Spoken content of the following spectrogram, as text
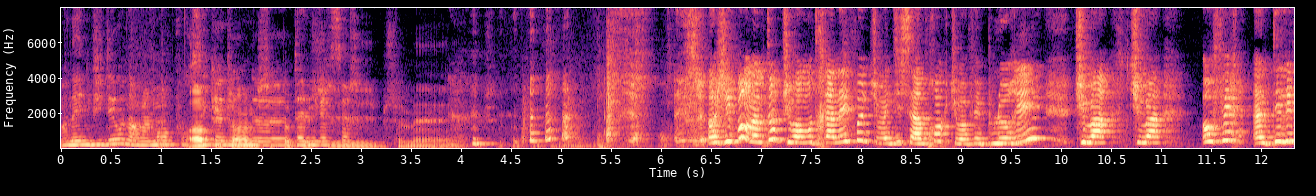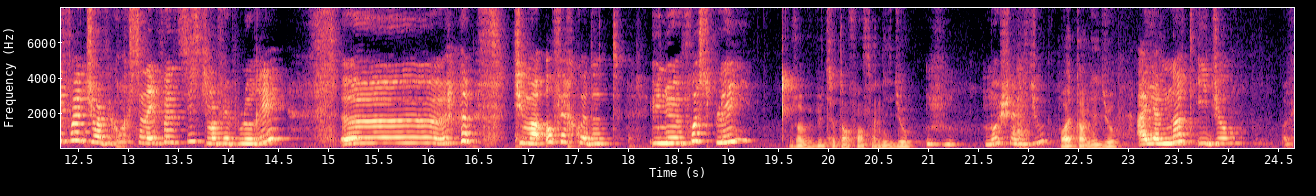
On a une vidéo normalement pour Oh ces putain, cadeaux mais de- pas d'anniversaire. possible, ce mec. Je sais pas, en même temps, tu m'as montré un iPhone, tu m'as dit c'est un prank, tu m'as fait pleurer. Tu m'as, tu m'as offert un téléphone, tu m'as fait croire que c'est un iPhone 6, tu m'as fait pleurer. Euh... tu m'as offert quoi d'autre? Une fausse play? J'en peux plus de cet enfant, c'est un idiot. Moi, je suis un idiot. Ouais, t'es un idiot. I am not idiot. Ok?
